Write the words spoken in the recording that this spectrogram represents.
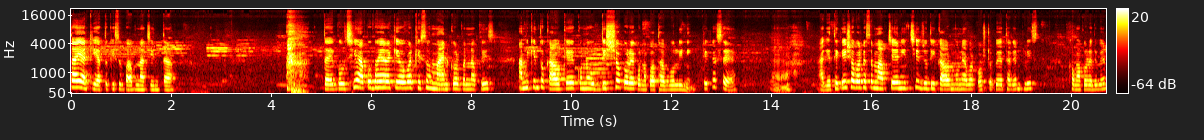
তাই আর কি এত কিছু ভাবনা, চিন্তা। তাই বলছি, আপু ভাইয়ারা কেউ আবার কিছু মাইন্ড করবেন না প্লিজ আমি কিন্তু কাউকে কোনো উদ্দেশ্য করে কোনো কথা বলিনি, ঠিক আছে? আগে থেকেই সবার কাছে মাপ চেয়ে নিচ্ছি। যদি কারোর মনে আবার কষ্ট পেয়ে থাকেন প্লিজ ক্ষমা করে দেবেন।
